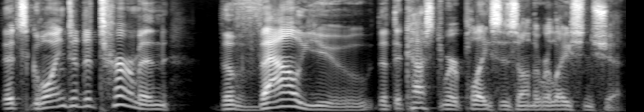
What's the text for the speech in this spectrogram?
that's going to determine the value that the customer places on the relationship.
